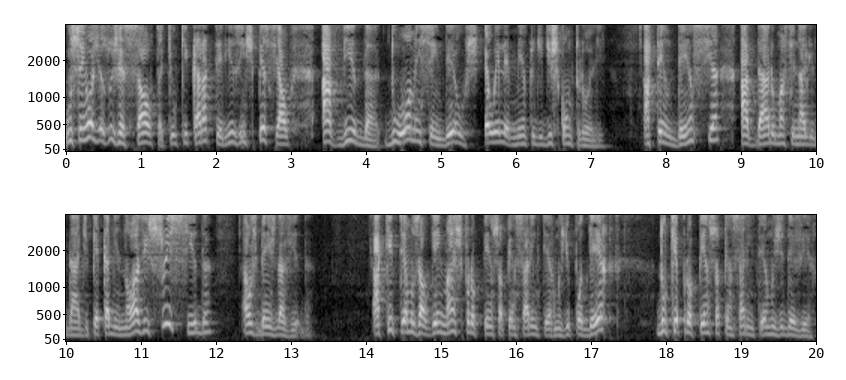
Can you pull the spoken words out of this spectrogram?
O Senhor Jesus ressalta que o que caracteriza em especial a vida do homem sem Deus é o elemento de descontrole, a tendência a dar uma finalidade pecaminosa e suicida aos bens da vida. Aqui temos alguém mais propenso a pensar em termos de poder do que propenso a pensar em termos de dever.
